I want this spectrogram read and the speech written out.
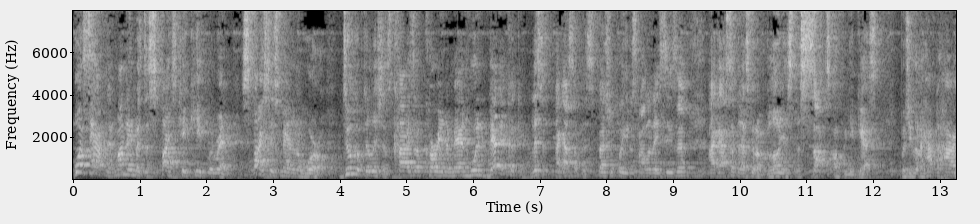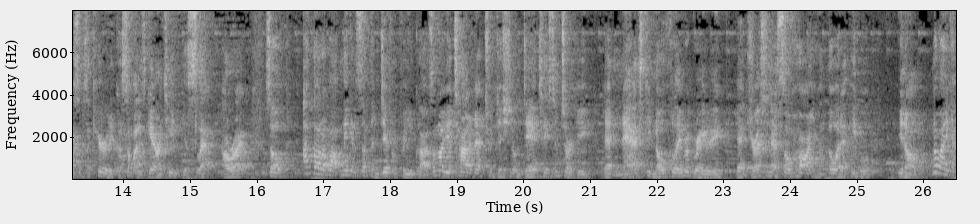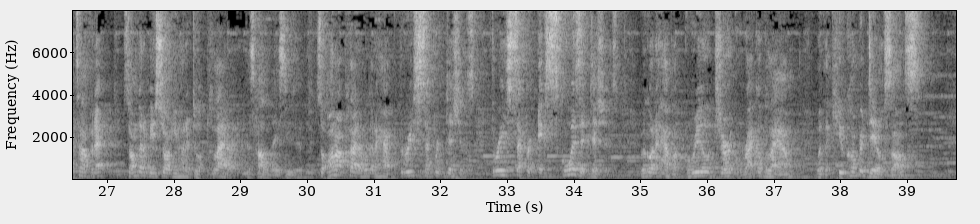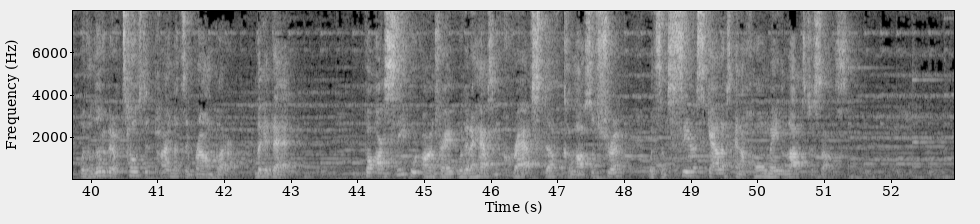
What's happening? My name is the Spice King Keith Lorren, spiciest man in the world, Duke of Delicious, Kaiser Curry, and the man who invented cooking. Listen, I got something special for you this holiday season. I got something that's gonna blow you the socks off of your guests. But you're gonna have to hire some security because somebody's guaranteed to get slapped, all right? So I thought about making something different for you guys. I know you're tired of that traditional dead tasting turkey, that nasty, no flavor gravy, that dressing that's so hard you can throw it at people you know, nobody got time for that. So I'm gonna be showing you how to do a platter this holiday season. So on our platter, we're gonna have three separate dishes, three separate exquisite dishes. We're gonna have a grilled jerk rack of lamb with a cucumber dill sauce, with a little bit of toasted pine nuts and brown butter. Look at that. For our seafood entree, we're gonna have some crab stuffed colossal shrimp with some seared scallops and a homemade lobster sauce.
